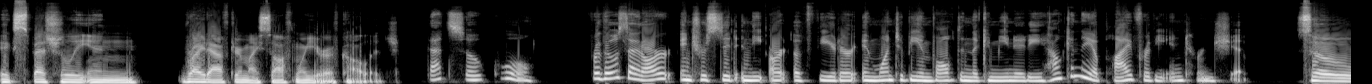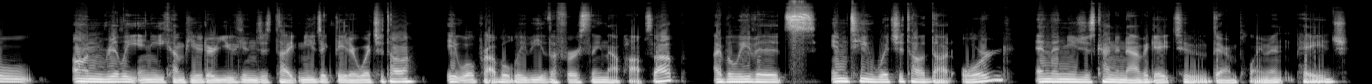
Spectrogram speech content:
especially in right after my sophomore year of college. That's so cool. For those that are interested in the art of theater and want to be involved in the community, how can they apply for the internship? So on really any computer, you can just type Music Theater Wichita. It will probably be the first thing that pops up. I believe it's mtwichita.org. And then you just kind of navigate to their employment page.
